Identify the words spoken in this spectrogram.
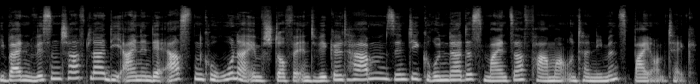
Die beiden Wissenschaftler, die einen der ersten Corona-Impfstoffe entwickelt haben, sind die Gründer des Mainzer Pharmaunternehmens BioNTech.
